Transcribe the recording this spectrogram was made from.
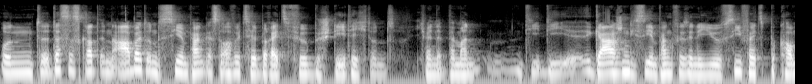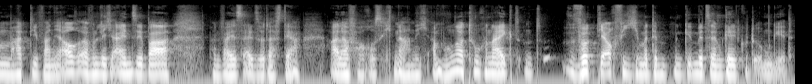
Und äh, das ist gerade in Arbeit und CM Punk ist da offiziell bereits für bestätigt. Und ich meine, wenn man die, die Gagen, die CM Punk für seine UFC-Fights bekommen hat, die waren ja auch öffentlich einsehbar. Man weiß also, dass der aller Voraussicht nach nicht am Hungertuch neigt und wirkt ja auch wie jemand, der mit seinem Geld gut umgeht.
